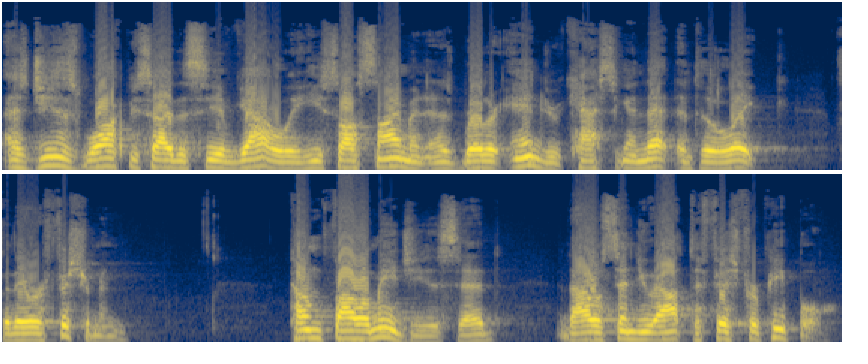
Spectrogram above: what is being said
As Jesus walked beside the Sea of Galilee, he saw Simon and his brother Andrew casting a net into the lake, for they were fishermen. Come follow me, Jesus said, and I will send you out to fish for people.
